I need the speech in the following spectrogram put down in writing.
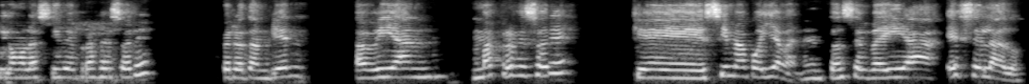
digámoslo así, de profesores, pero también habían más profesores que sí me apoyaban, entonces veía ese lado,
